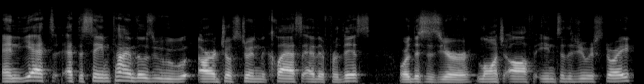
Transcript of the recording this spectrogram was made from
and yet at the same time, those who are just joining the class either for this or this is your launch off into the Jewish story,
